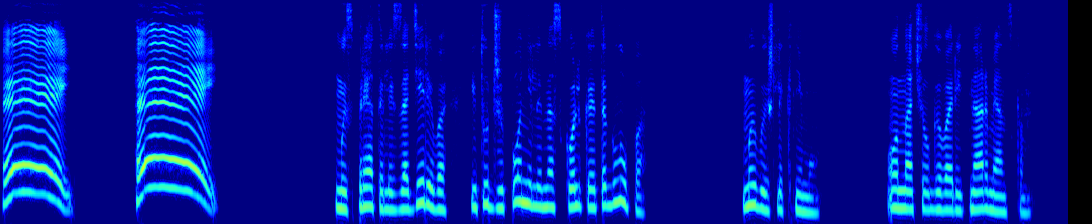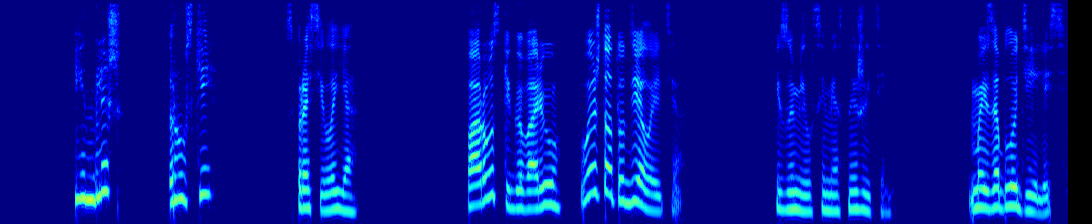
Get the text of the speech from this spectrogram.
«Эй! Эй!» Мы спрятались за дерево и тут же поняли, насколько это глупо. Мы вышли к нему. Он начал говорить на армянском. «Инглиш? Русский?» — спросила я. «По-русски говорю. Вы что тут делаете?» — изумился местный житель. «Мы заблудились»,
